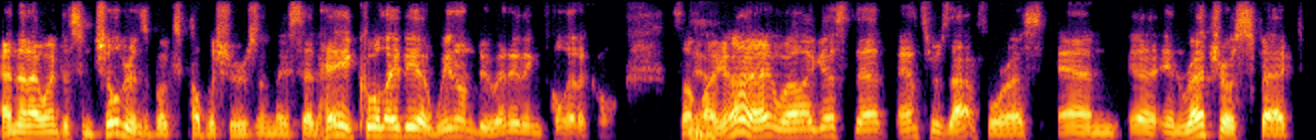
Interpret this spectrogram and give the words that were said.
And then I went to some children's books publishers and they said, hey, cool idea. We don't do anything political. So I'm yeah. like, all right, well, I guess that answers that for us. And uh, in retrospect,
